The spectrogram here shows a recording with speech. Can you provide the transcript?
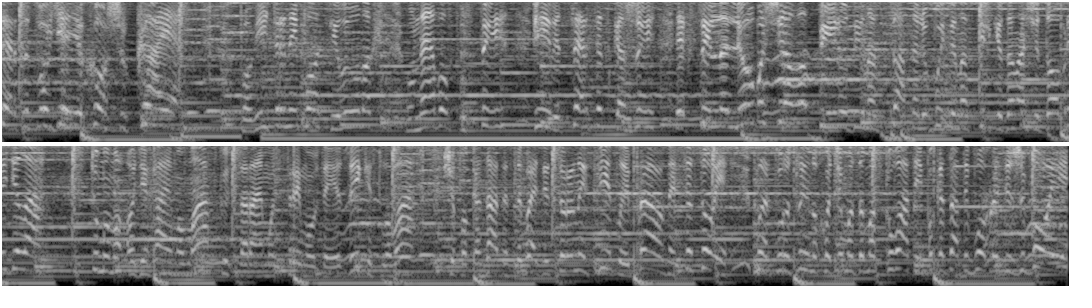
серце твоє його шукає. Повітряний поцілунок у небо впусти. І від серця скажи, як сильно любиш його ти людина здатна любити нас тільки за наші добрі діла. Тому ми одягаємо маску і стараємось стримувати язик і слова, щоб показати себе зі сторони світлої, праведної, святої. Мертву рослину хочемо замаскувати і показати в образі живої.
